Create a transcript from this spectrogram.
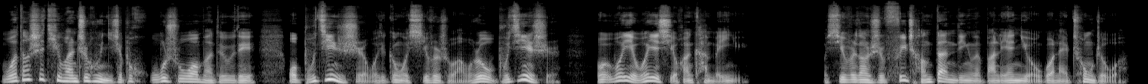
我当时听完之后，你这不胡说吗？对不对？我不近视，我就跟我媳妇说我说我不近视，我我也我也喜欢看美女。我媳妇当时非常淡定的把脸扭过来，冲着我，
